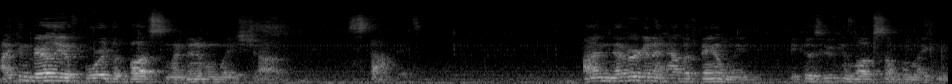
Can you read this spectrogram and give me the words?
I can barely afford the bus to my minimum wage job. Stop it. I'm never going to have a family because who can love someone like me?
